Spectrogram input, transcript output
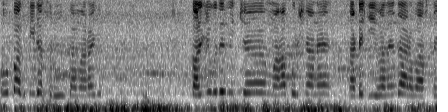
ਉਹ ਭਗਤੀ ਦਾ ਸਰੂਪ ਹੈ ਮਹਾਰਾਜ। ਕਲਯੁਗ ਦੇ ਵਿੱਚ ਮਹਾਪੁਰਸ਼ਾਂ ਨੇ ਸਾਡੇ ਜੀਵਨ ਦੇ ਆਧਾਰ ਵਾਸਤੇ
